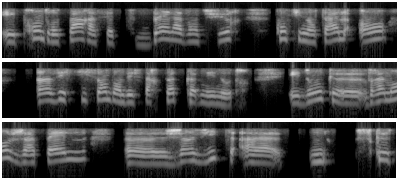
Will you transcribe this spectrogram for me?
et prendre part à cette belle aventure continentale en investissant dans des startups comme les nôtres. Et donc, euh, vraiment, j'appelle, j'invite à ce que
